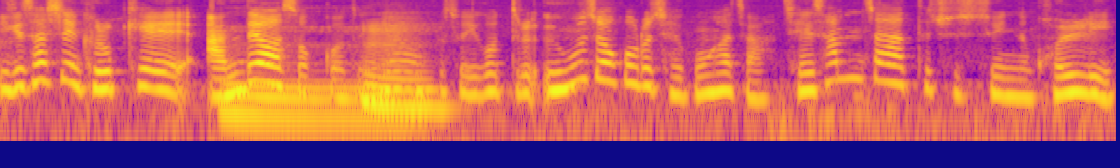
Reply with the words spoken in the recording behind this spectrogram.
이게 사실 그렇게 안 되었었거든요. 음. 그래서 이것들을 의무적으로 제공하자. 제 3자한테 줄 수 있는 권리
